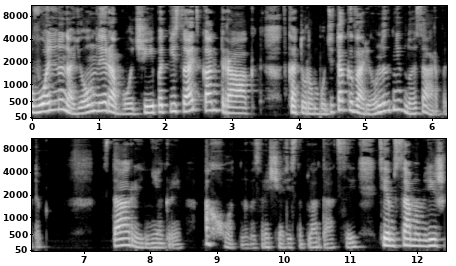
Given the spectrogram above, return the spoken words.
вольно-наемные рабочие и подписать контракт, в котором будет оговорен их дневной заработок. Старые негры охотно возвращались на плантации, тем самым лишь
